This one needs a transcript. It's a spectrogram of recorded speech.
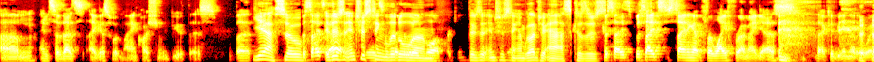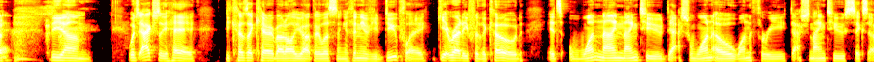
Um, and so that's, I guess, what my question would be with this. But yeah, so besides that, there's an interesting little, um, there's an interesting, yeah. I'm glad you asked because there's, besides, besides signing up for Life Run, I guess, that could be another way. the, um, which actually, hey, because I care about all you out there listening, if any of you do play, get ready for the code. It's 1992 1013 9260.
